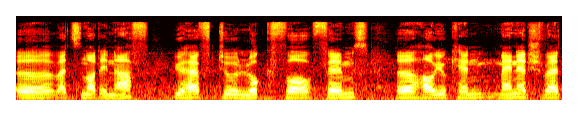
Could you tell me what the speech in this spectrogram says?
uh, that's not enough. You have to look for FIMS, uh, how you can manage that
